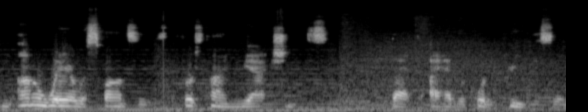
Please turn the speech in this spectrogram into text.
the unaware responses, the first-time reactions that I had recorded previously.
